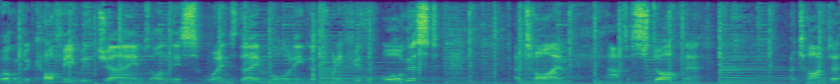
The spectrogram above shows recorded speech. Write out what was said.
Welcome to Coffee with James on this Wednesday morning, the 25th of August. A time to stop and a time to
